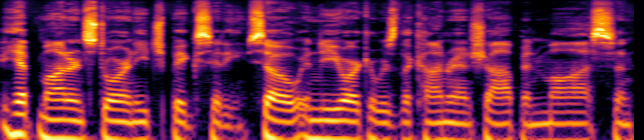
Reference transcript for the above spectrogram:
hip modern store in each big city. So in New York, it was the Conran shop and Moss, and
